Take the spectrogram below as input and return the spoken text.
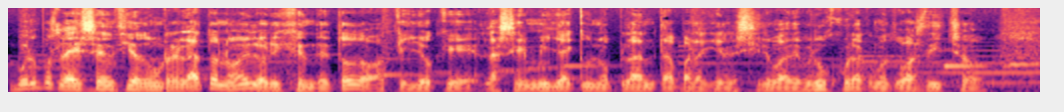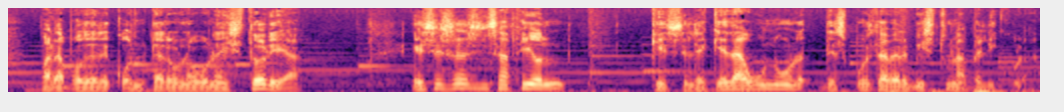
Bueno, pues la esencia de un relato, ¿no? El origen de todo, aquello que la semilla que uno planta para que le sirva de brújula, como tú has dicho, para poder contar una buena historia. Es esa sensación que se le queda a uno después de haber visto una película.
